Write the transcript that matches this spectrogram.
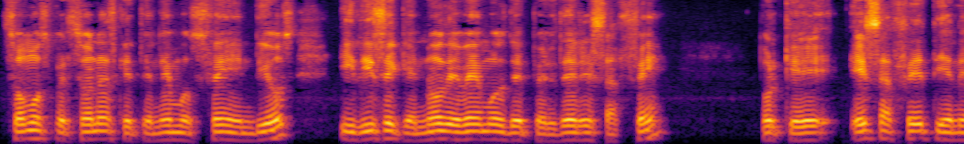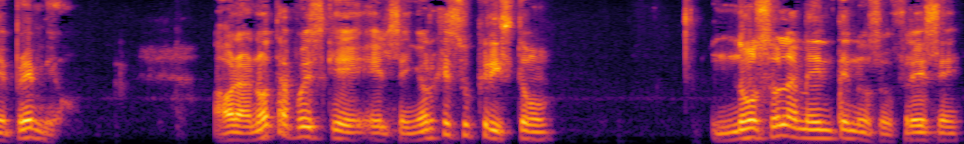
Somos personas que tenemos fe en Dios y dice que no debemos de perder esa fe porque esa fe tiene premio. Ahora, nota pues que el Señor Jesucristo no solamente nos ofrece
